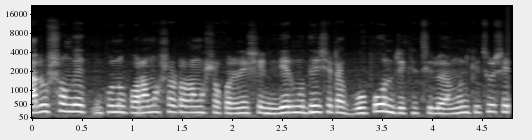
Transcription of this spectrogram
কারোর সঙ্গে কোনো পরামর্শ টরামর্শ করেনি, সে নিজের মধ্যেই সেটা গোপন রেখেছিল, এমন কিছু সে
